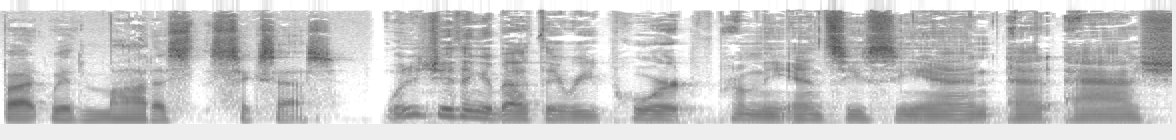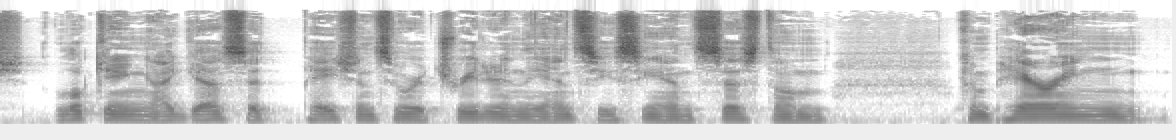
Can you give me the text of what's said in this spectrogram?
but with modest success. What did you think about the report from the NCCN at ASH looking, I guess, at patients who were treated in the NCCN system, comparing,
